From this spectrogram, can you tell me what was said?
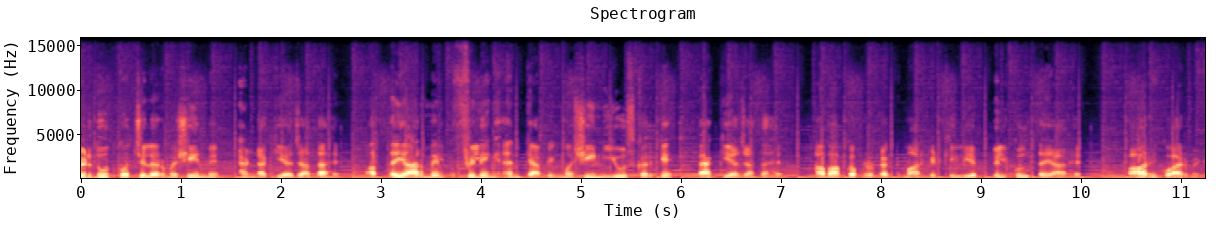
फिर दूध को चिलर मशीन में ठंडा किया जाता है। अब तैयार milk filling and capping machine use करके पैक किया जाता है। अब आपका प्रोडक्ट मार्केट के लिए बिल्कुल तैयार है। Power requirement.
